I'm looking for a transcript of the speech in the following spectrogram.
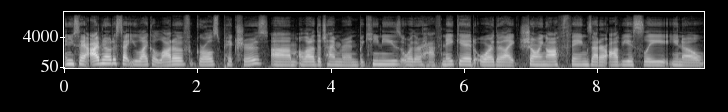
And you say, I've noticed that you like a lot of girls' pictures. Um, a lot of the time they're in bikinis or they're half naked or they're like showing off things that are obviously, you know,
